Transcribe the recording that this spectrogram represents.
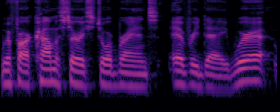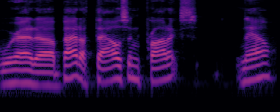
with our commissary store brands every day. We're at, we're at uh, about a thousand products now.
